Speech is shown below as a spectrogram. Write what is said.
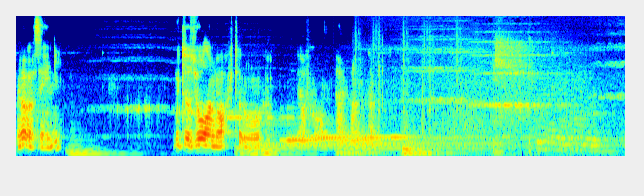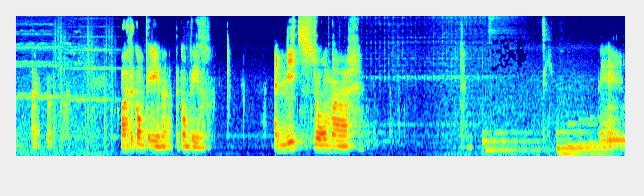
Ja, waar zijn die? Moeten we zo lang wachten? Oh. ja, gewoon lang. je. Wacht, er komt ene. Er komt ene. En niet zomaar. Nee.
